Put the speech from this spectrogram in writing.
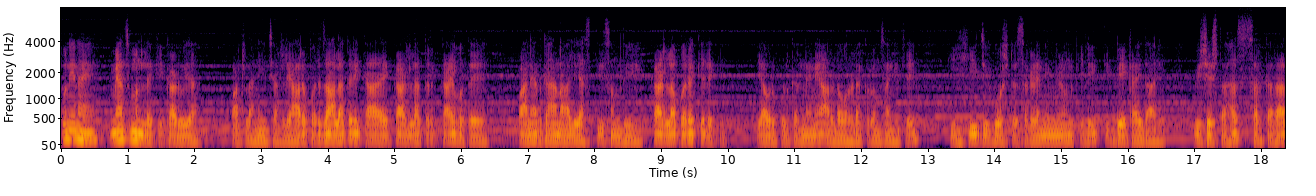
कुणी नाही मॅच म्हणलं की काढूया. पाटलाने विचारले आर पर झाला तरी काय? काढला तर काय होतंय? पाण्यात घाण आली असती समधी. काढला बरं केलं की. यावर कुलकर्ण्याने आरडाओरडा करून सांगितले की ही जी गोष्ट सगळ्यांनी मिळून केली ती बेकायदा आहे. विशेषत सरकारात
